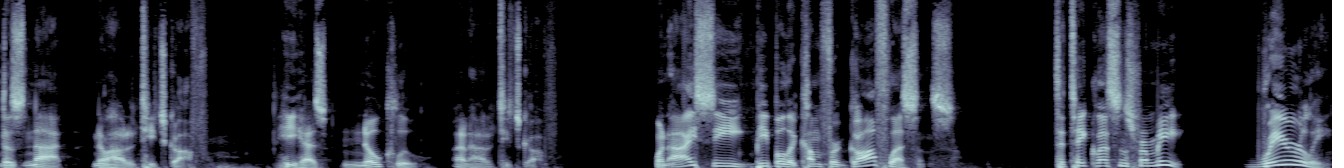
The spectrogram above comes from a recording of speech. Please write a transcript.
does not know how to teach golf. He has no clue on how to teach golf. When I see people that come for golf lessons to take lessons from me, rarely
